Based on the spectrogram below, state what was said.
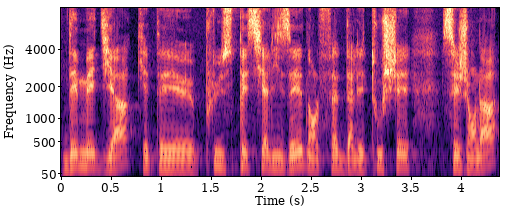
des médias qui étaient plus spécialisés dans le fait d'aller toucher ces gens-là.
